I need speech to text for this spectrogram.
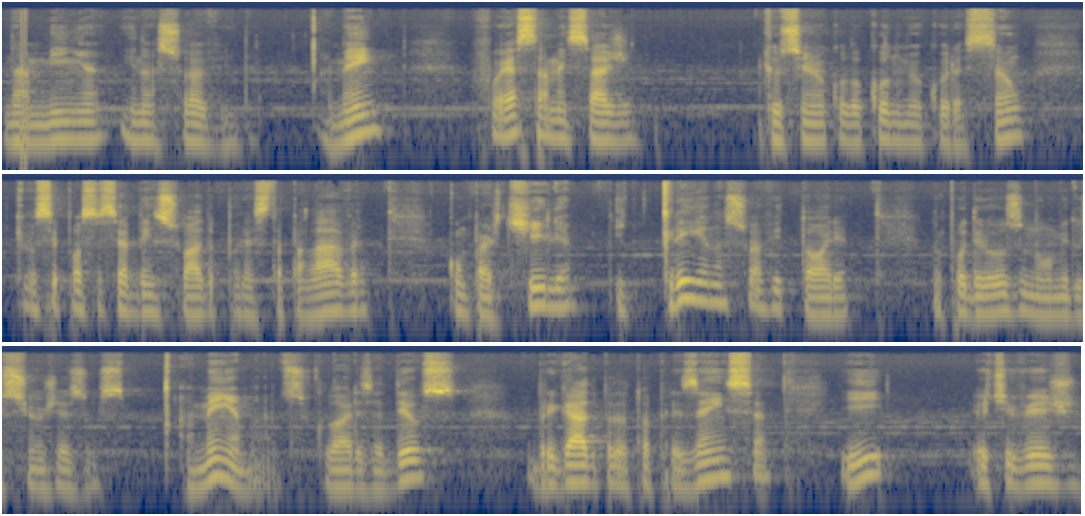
na minha e na sua vida. Amém? Foi essa a mensagem que o Senhor colocou no meu coração, que você possa ser abençoado por esta palavra. Compartilha e creia na sua vitória no poderoso nome do Senhor Jesus. Amém, amados. Glórias a Deus. Obrigado pela tua presença e eu te vejo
